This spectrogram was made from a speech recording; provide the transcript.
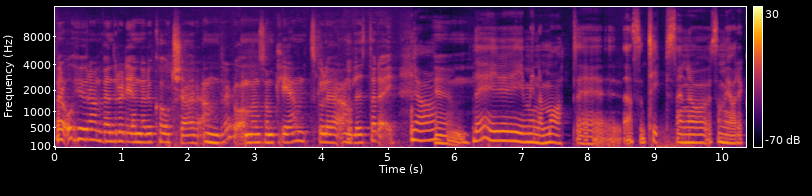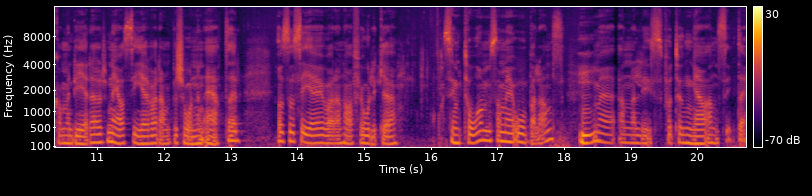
Men, och hur använder du det när du coachar andra då? Om man som klient skulle anlita dig? Ja, Ehm, det är ju i mina mat, eh, alltså tipsen och, som jag rekommenderar när jag ser vad den personen äter. Och så ser jag vad den har för olika symptom som är obalans Mm. med analys på tunga och ansikte.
